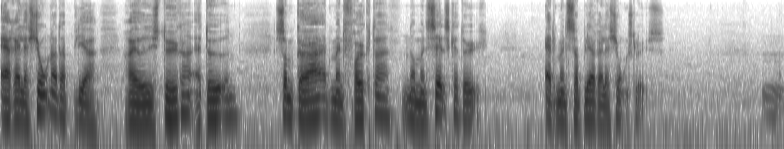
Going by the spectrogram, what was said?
af relationer, der bliver revet i stykker af døden, som gør, at man frygter, når man selv skal dø, at man så bliver relationsløs. Mm.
